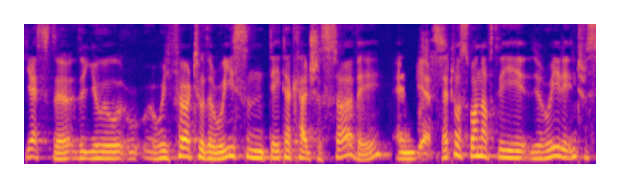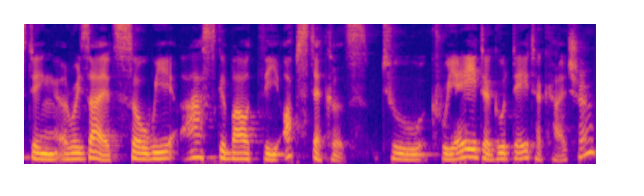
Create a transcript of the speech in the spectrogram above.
Yes, the, the, you refer to the recent data culture survey, and yes. that was one of the, the really interesting uh, results. So we asked about the obstacles to create a good data culture,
